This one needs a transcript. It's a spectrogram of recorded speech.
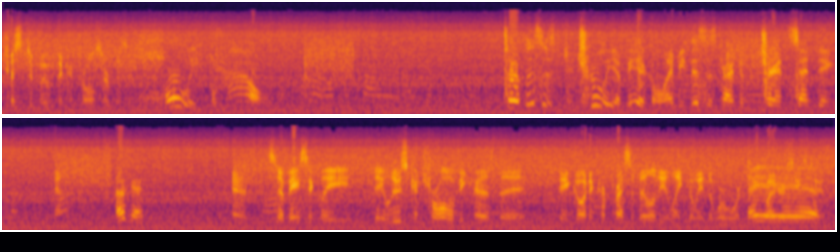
just to move the control surfaces. Holy cow. So this is truly a vehicle. I mean, this is kind of transcending. Yeah. Okay. And so basically, they lose control because the they go into compressibility like the way the World War II Yeah, fighters yeah, yeah. used to.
